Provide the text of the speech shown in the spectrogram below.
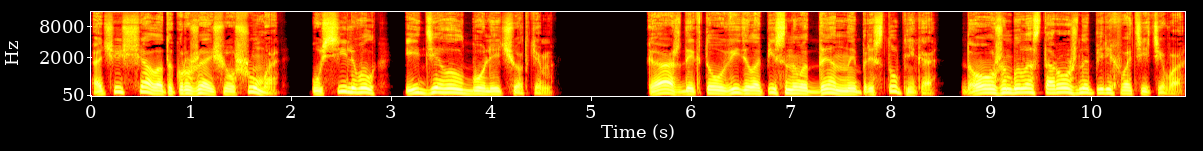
очищал от окружающего шума, усиливал и делал более четким. Каждый, кто увидел описанного Денной преступника, должен был осторожно перехватить его.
